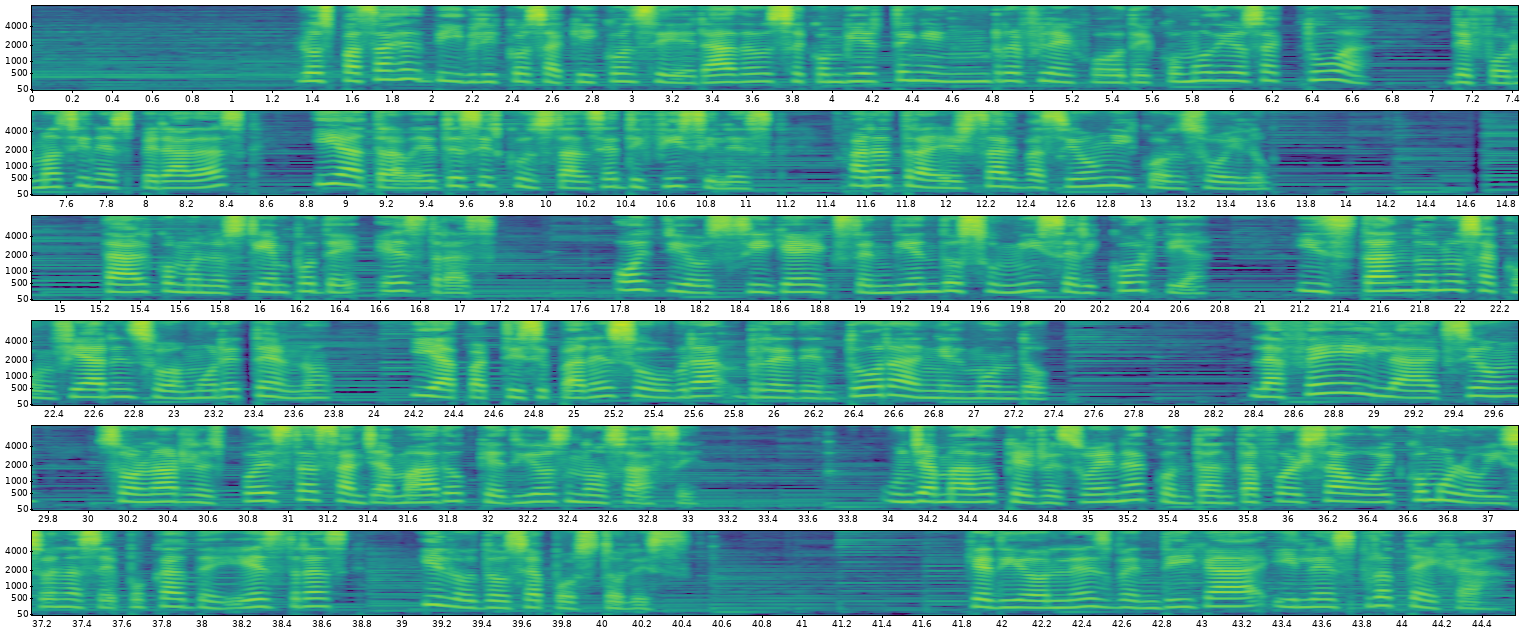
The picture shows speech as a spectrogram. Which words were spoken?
Los pasajes bíblicos aquí considerados se convierten en un reflejo de cómo Dios actúa de formas inesperadas y a través de circunstancias difíciles para traer salvación y consuelo. Tal como en los tiempos de Esdras, hoy Dios sigue extendiendo su misericordia, instándonos a confiar en su amor eterno y a participar en su obra redentora en el mundo. La fe y la acción son las respuestas al llamado que Dios nos hace. Un llamado que resuena con tanta fuerza hoy como lo hizo en las épocas de Esdras y los doce apóstoles. Que Dios les bendiga y les proteja.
